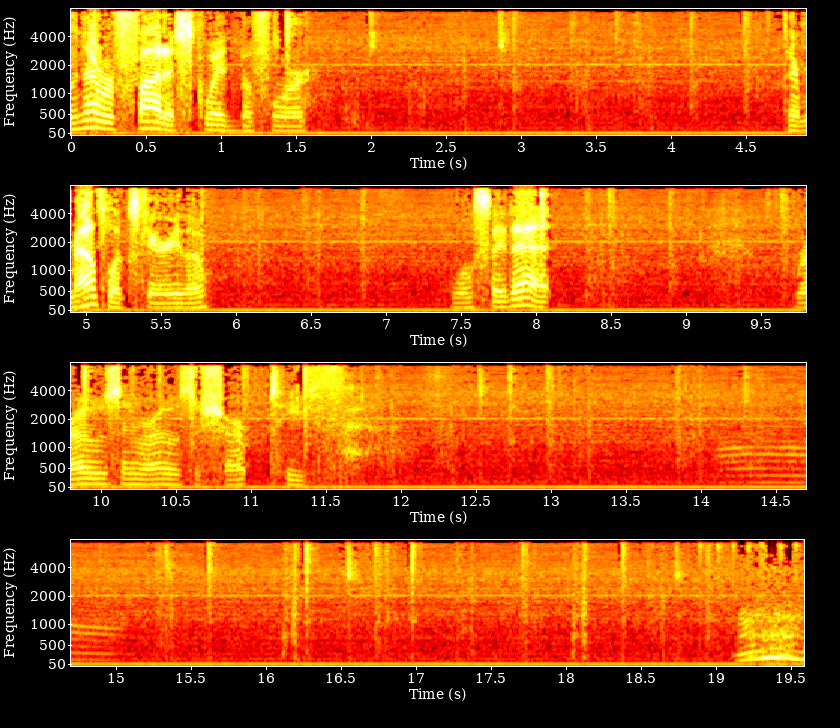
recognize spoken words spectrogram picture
We've never fought a squid before. Their mouth looks scary, though. We'll say that. Rows and rows of sharp teeth. It's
